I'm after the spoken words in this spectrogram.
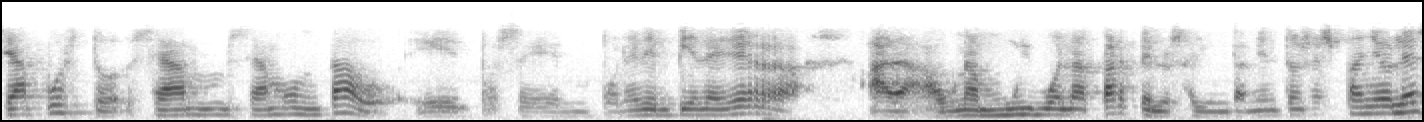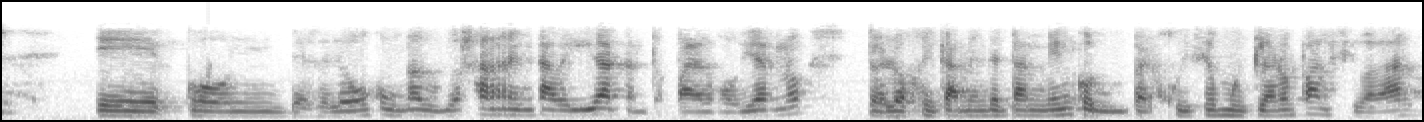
se ha puesto, se ha, se ha montado, eh, pues en poner en pie de guerra a, una muy buena parte de los ayuntamientos españoles eh, con, desde luego, con una dudosa rentabilidad tanto para el gobierno, pero lógicamente también con un perjuicio muy claro para el ciudadano.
